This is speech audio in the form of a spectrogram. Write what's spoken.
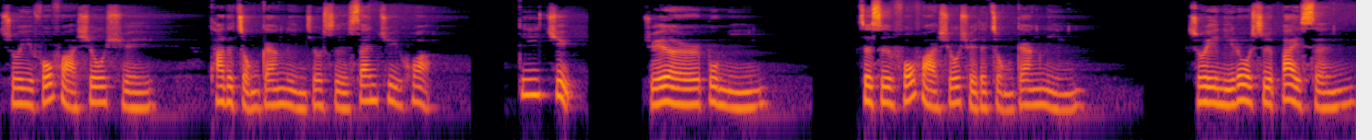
所以佛法修学，它的总纲领就是三句话。第一句，觉而不迷，这是佛法修学的总纲领。所以，你若是拜神，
